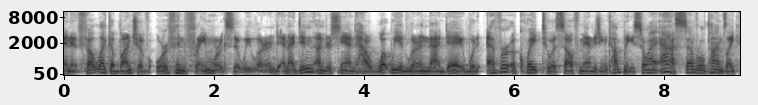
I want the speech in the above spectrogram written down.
and it felt like a bunch of orphan frameworks that we learned and I didn't understand how what we had learned that day would ever equate to a self-managing company. So I asked several times like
